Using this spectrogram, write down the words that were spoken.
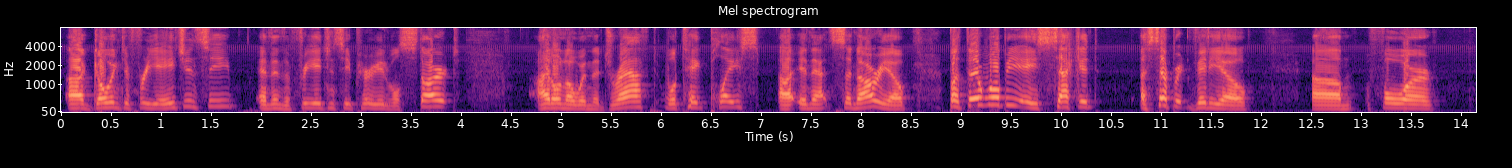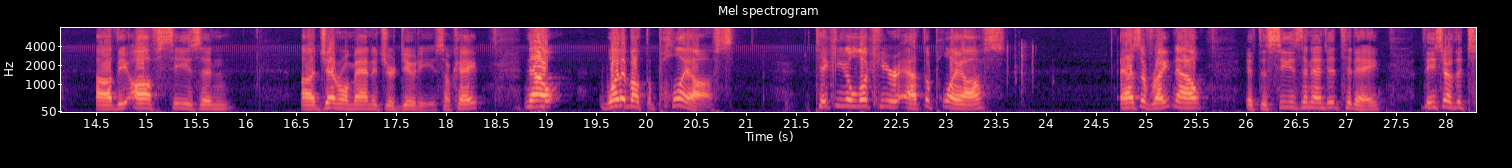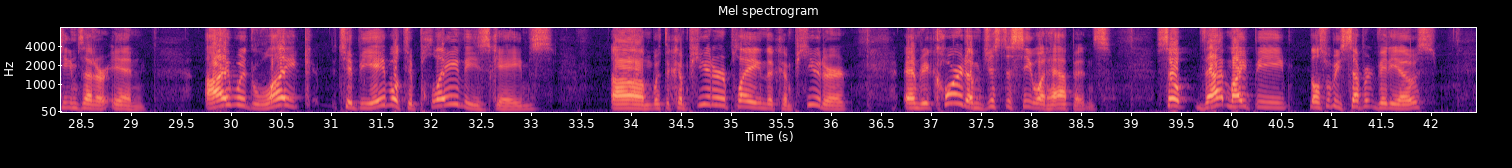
uh, going to free agency, and then the free agency period will start. I don't know when the draft will take place uh, in that scenario, but there will be a second, a separate video um, for uh, the off-season uh, general manager duties. Okay. Now, what about the playoffs? Taking a look here at the playoffs, as of right now, if the season ended today, these are the teams that are in. I would like to be able to play these games um, with the computer playing the computer and record them just to see what happens. So that might be, those will be separate videos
